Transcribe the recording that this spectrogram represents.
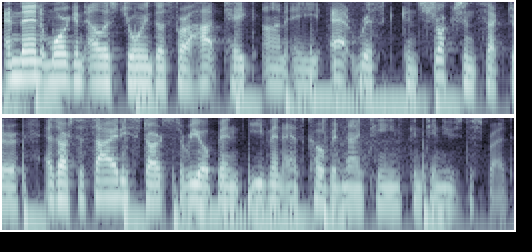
And then Morgan Ellis joins us for a hot take on a at-risk construction sector as our society starts to reopen even as COVID-19 continues to spread.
